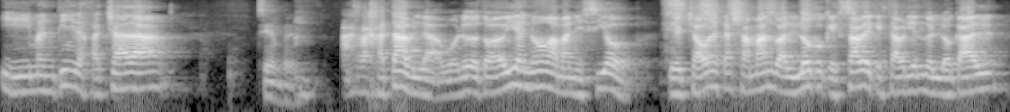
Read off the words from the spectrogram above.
y mantiene la fachada. Siempre. A rajatabla, boludo. Todavía no amaneció. Y el chabón está llamando al loco que sabe que está abriendo el local.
